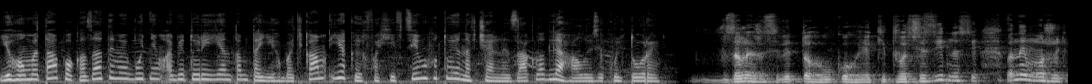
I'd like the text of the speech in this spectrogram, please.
Його мета показати майбутнім абітурієнтам та їх батькам, яких фахівців готує навчальний заклад для галузі культури. В залежності від того, у кого які творчі здібності, вони можуть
